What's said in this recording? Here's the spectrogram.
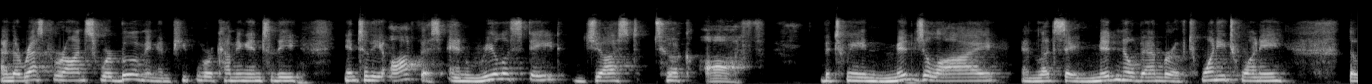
and the restaurants were booming and people were coming into the into the office. And real estate just took off. Between mid-July and let's say mid-November of 2020 the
